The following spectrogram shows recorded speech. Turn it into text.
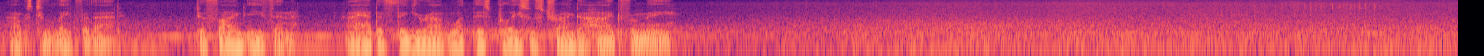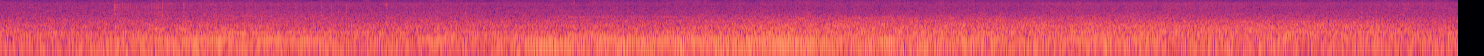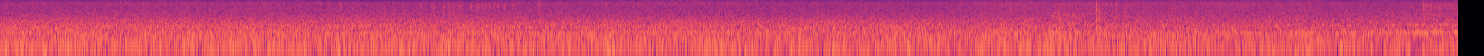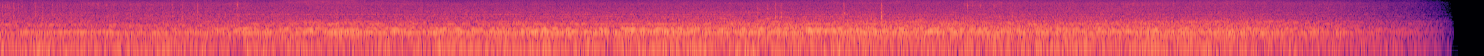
I was too late for that. To find Ethan, I had to figure out what this place was trying to hide from me.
